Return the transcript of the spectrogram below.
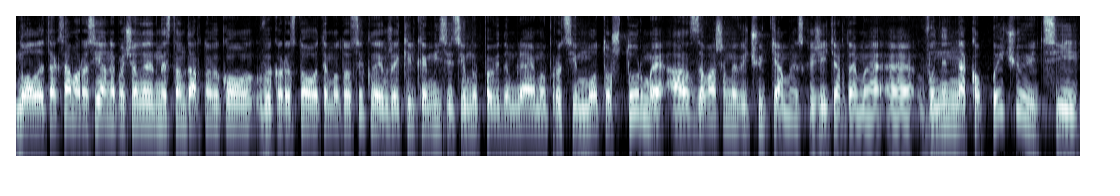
Ну але так само росіяни почали нестандартно вико- використовувати мотоцикли. І вже кілька місяців ми повідомляємо про ці мотоштурми. А за вашими відчуттями, скажіть, Артеме, е, вони накопичують ці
